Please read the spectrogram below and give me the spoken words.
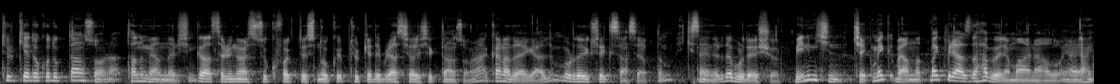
Türkiye'de okuduktan sonra tanımayanlar için Galatasaray Üniversitesi Hukuk Fakültesi'nde okuyup Türkiye'de biraz çalıştıktan sonra Kanada'ya geldim. Burada yüksek lisans yaptım. İki senedir de burada yaşıyorum. Benim için çekmek ve anlatmak biraz daha böyle manalı. Yani,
